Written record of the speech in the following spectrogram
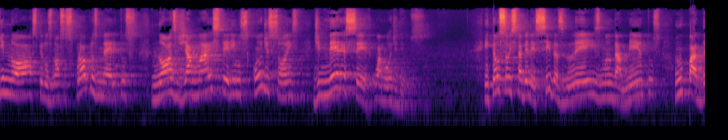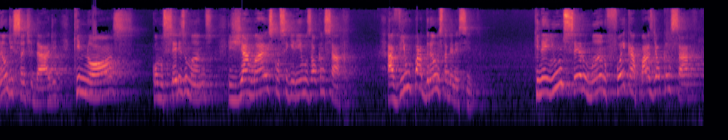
que nós, pelos nossos próprios méritos, nós jamais teríamos condições de merecer o amor de Deus. Então são estabelecidas leis, mandamentos, um padrão de santidade que nós, como seres humanos, jamais conseguiríamos alcançar. Havia um padrão estabelecido que nenhum ser humano foi capaz de alcançar.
